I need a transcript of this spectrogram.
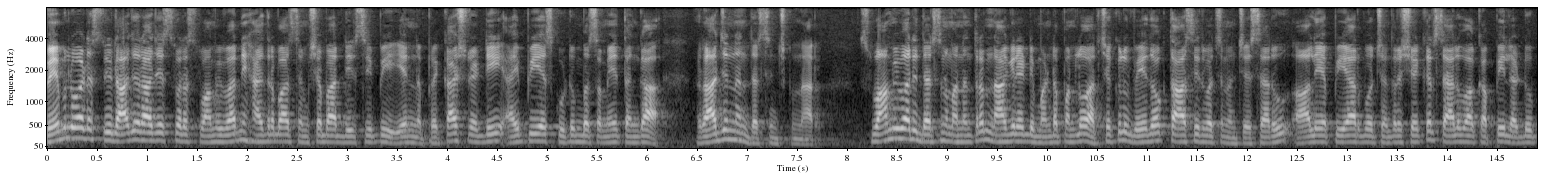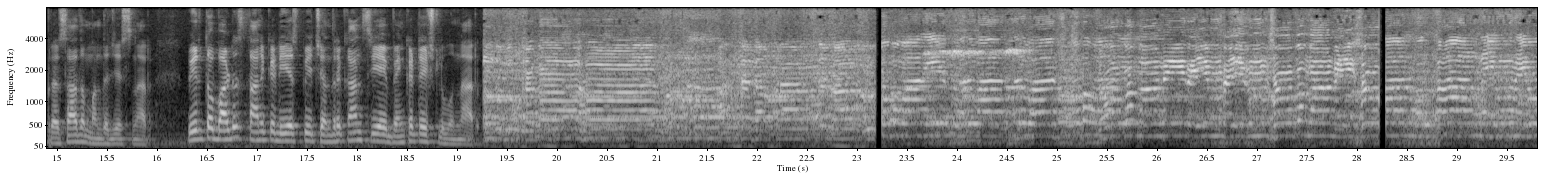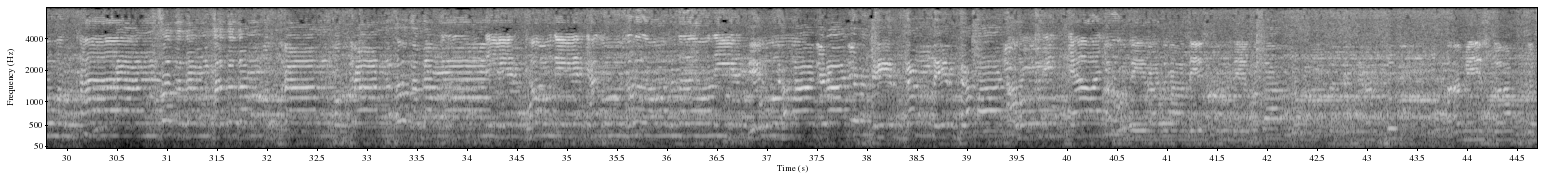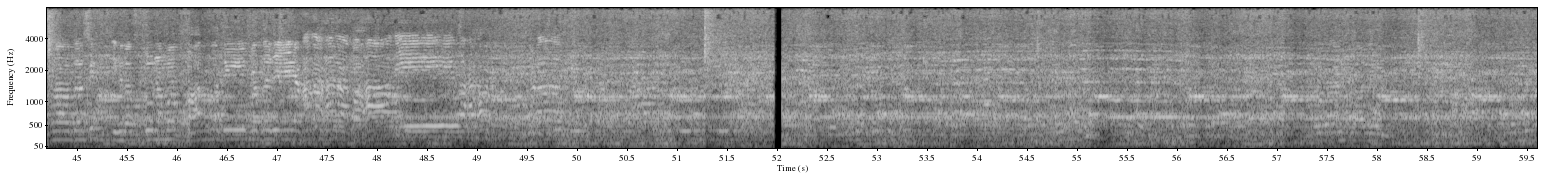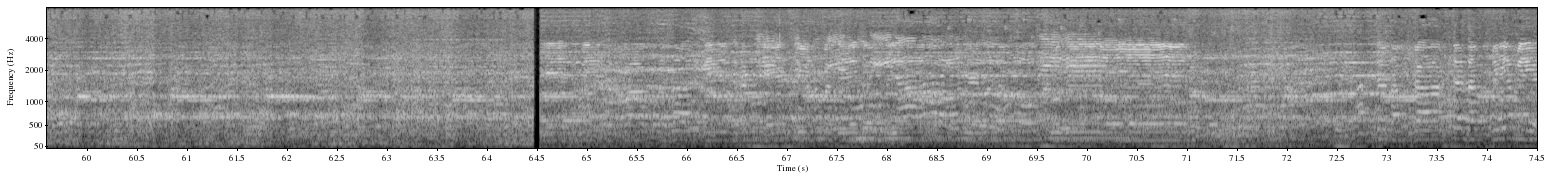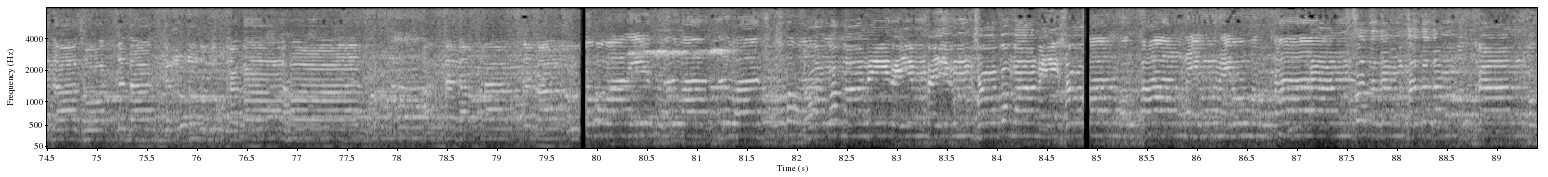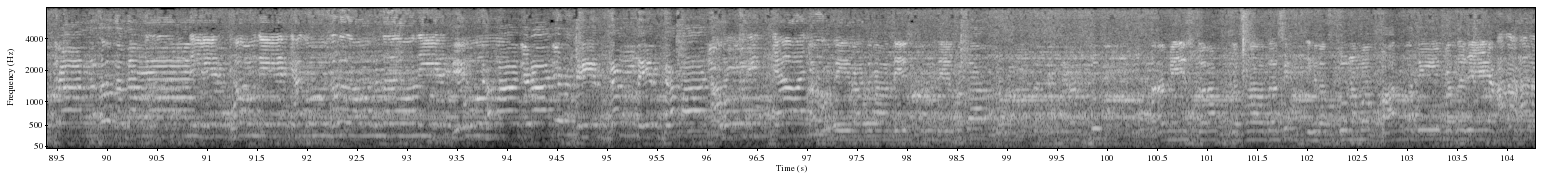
వేములవాడ శ్రీ రాజరాజేశ్వర స్వామివారిని Hyderabad Shamshabad DCP N Prakash Reddy IPS కుటుంబ సమేతంగా రాజన్నను దర్శించుకున్నారు. స్వామివారి దర్శనం అనంతరం నాగిరెడ్డి మండపంలో అర్చకులు వేదోక్త ఆశీర్వచనం చేశారు. ఆలయ పీఆర్ఓ చంద్రశేఖర్ శాలువా కప్పి లడ్డు ప్రసాదం అందజేసినారు. వీరితో పాటు స్థానిక డీఎస్పీ చంద్రకాంత్ సిఐ వెంకటేష్లు ఉన్నారు. रमेश्वर प्रसाद सिद्धिरस्तु नम पार्वती पतये हर हर परमेश्वर प्रसाद सिद्धिरस्तु नम पार्वती पदये हर हर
